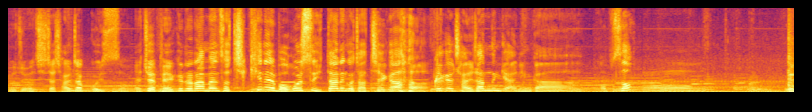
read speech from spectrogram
요즘에 진짜 잘 잡고 있어. 애초에 배그를 하면서 치킨을 먹을 수 있다는 것 자체가 핵을 잘 잡는 게 아닌가. 없어? 어. 웬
